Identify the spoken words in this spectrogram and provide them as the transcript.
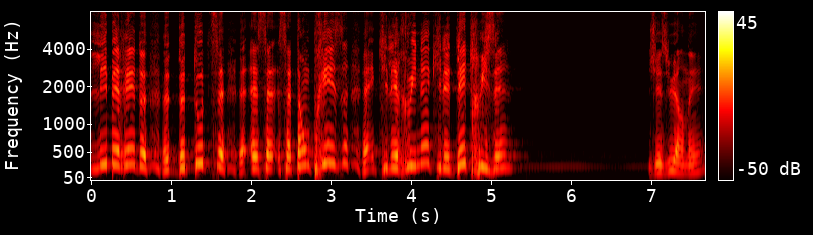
libéré de, toute cette emprise qui les ruinait, qui les détruisait. Jésus en est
